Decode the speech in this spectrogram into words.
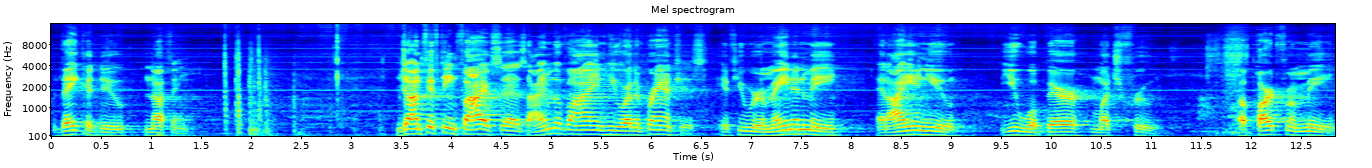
they could do nothing. John 15, 5 says, I am the vine, you are the branches. If you remain in me, and I in you, you will bear much fruit. Apart from me,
